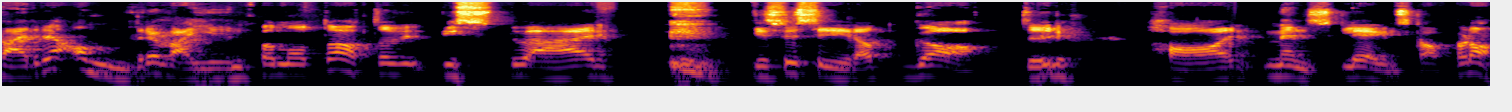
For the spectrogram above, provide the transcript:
verre andre veien, på en måte. At hvis du er Hvis vi sier at gater har menneskelige egenskaper, da,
